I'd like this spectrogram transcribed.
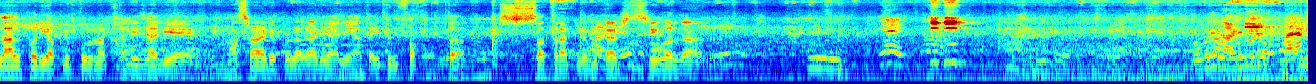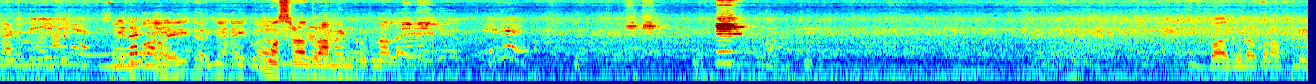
लालपरी आपली पूर्ण खाली झाली आहे. मसाळा डेपोला गाडी आली आता इथून फक्त सतरा किलोमीटर श्रीवर्धन. मसळा ग्रामीण रुग्णालय. बाजूला पण आपली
